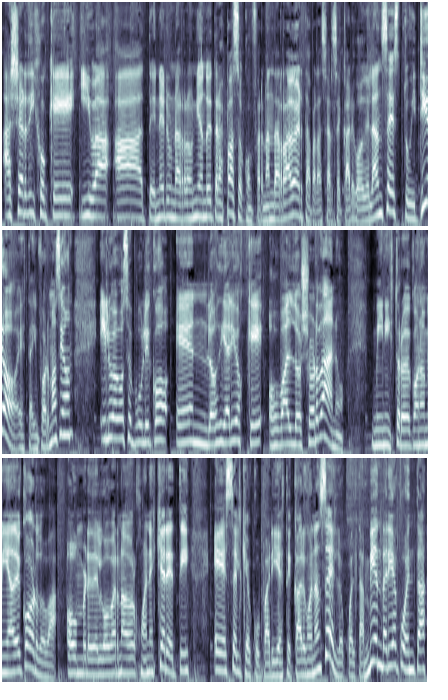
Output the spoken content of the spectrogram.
Ayer dijo que iba a tener una reunión de traspaso con Fernanda Raberta para hacerse cargo del ANSES. Tuiteó esta información y luego se publicó en los diarios que Osvaldo Giordano, ministro de Economía de Córdoba, hombre del gobernador Juan Schiaretti, es el que ocuparía este cargo en ANSES, lo cual también daría cuenta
